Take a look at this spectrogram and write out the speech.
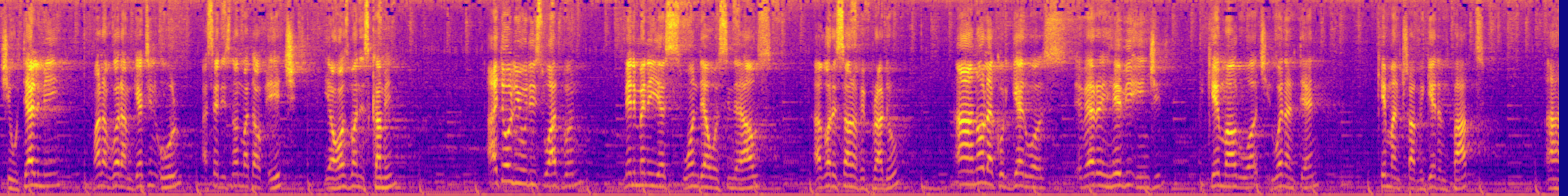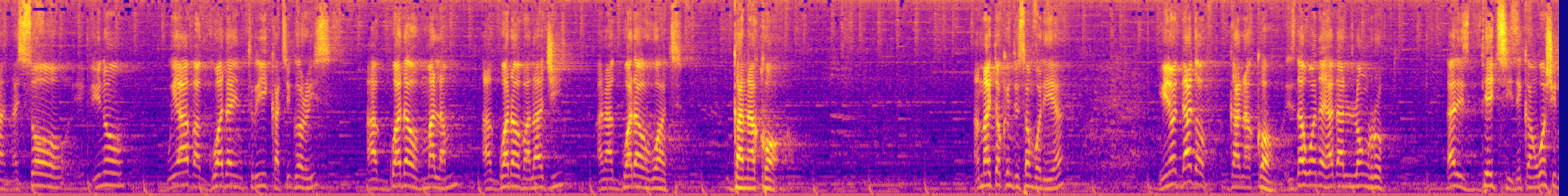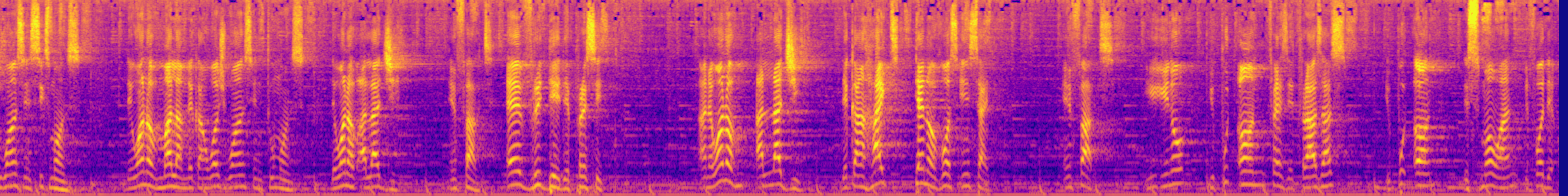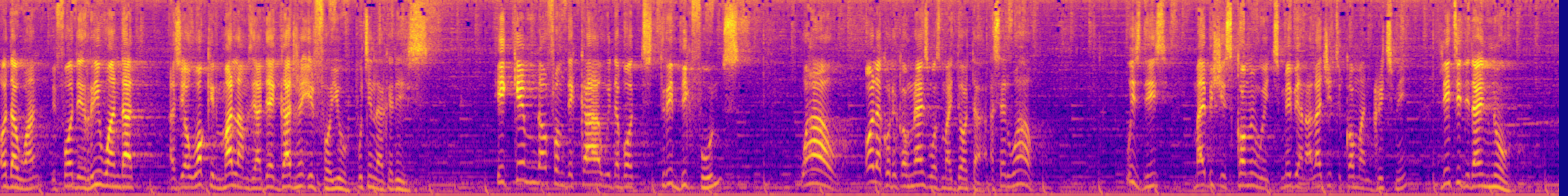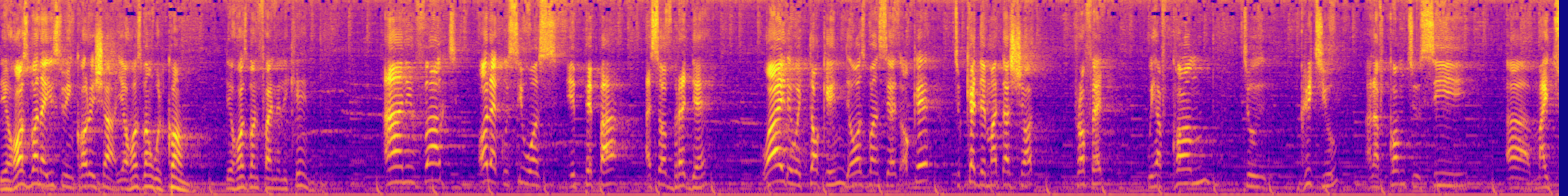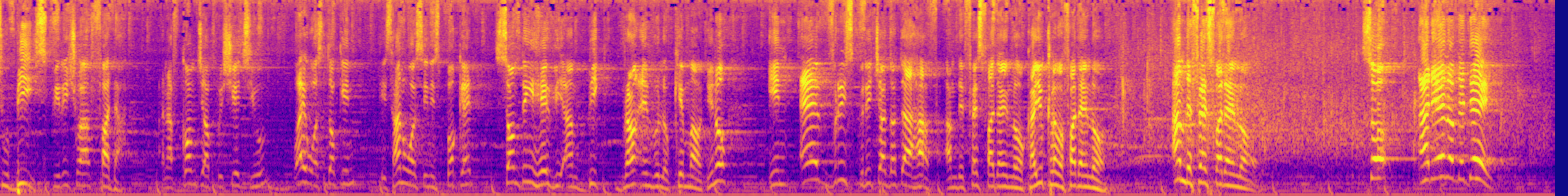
She would tell me, man of God, I'm getting old. I said, it's not matter of age. Your husband is coming. I told you this what happened. Many, many years. One day I was in the house. I got the sound of a Prado. And all I could get was a very heavy engine. It came out, watch, it went and 10. Came and trafficated and parked. And I saw, you know, we have agbada in three categories. agbada of Malam, agbada of Alhaji, and Aguada of what? Ganako. Am I talking to somebody here? You know, that of Ganako is that one that had that long rope. That is dirty. They can wash it once in six months. The one of Malam, they can wash once in two months. The one of Alhaji, in fact, every day they press it. And the one of Alhaji, they can hide 10 of us inside. In fact, you, you know, you put on first the trousers, you put on the small one before the other one, before the real one that as you're walking, malams, they are there gathering it for you, putting like this. He came down from the car with about three big phones. Wow. All I could recognize was my daughter. I said, Wow. Who is this? Maybe she's coming with maybe an allergy to come and greet me. Little did I know The husband I used to encourage her, your husband will come. The husband finally came. And in fact, all I could see was a paper. I saw bread there. While they were talking, the husband said, Okay, to cut the matter short, prophet, we have come to greet you and I've come to see uh, my to be spiritual father. And I've come to appreciate you. While he was talking, his hand was in his pocket. Something heavy and big brown envelope came out. You know, in every spiritual daughter I have, I'm the first father in law. Can you clap for father in law? I'm the first father in law. So, at the end of the day,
